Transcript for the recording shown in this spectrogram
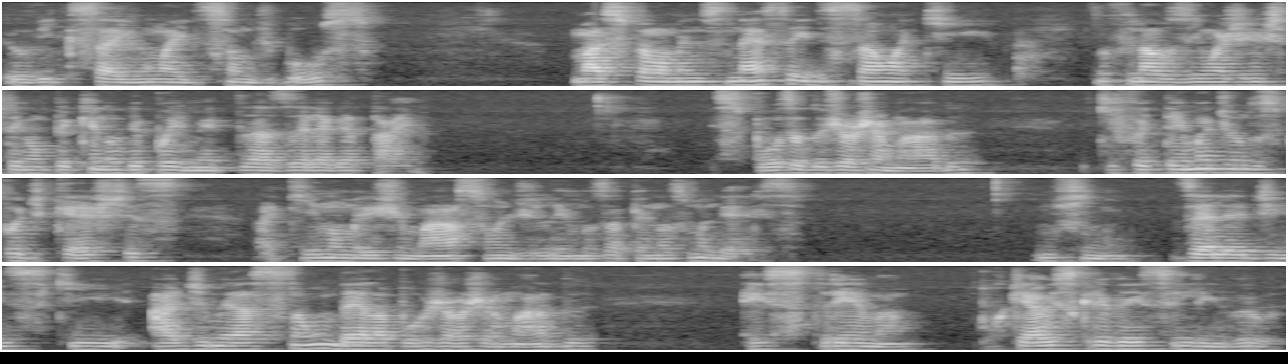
Eu vi que saiu uma edição de bolso. Mas pelo menos nessa edição aqui, no finalzinho, a gente tem um pequeno depoimento da Zélia Gattai, esposa do Jorge Amado, que foi tema de um dos podcasts aqui no mês de março, onde lemos apenas mulheres. Enfim, Zélia diz que a admiração dela por Jorge Amado é extrema, porque ao escrever esse livro,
